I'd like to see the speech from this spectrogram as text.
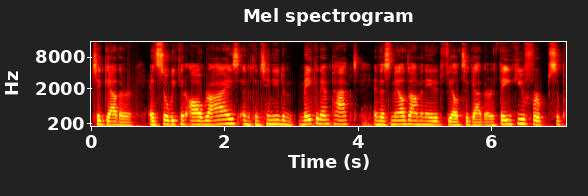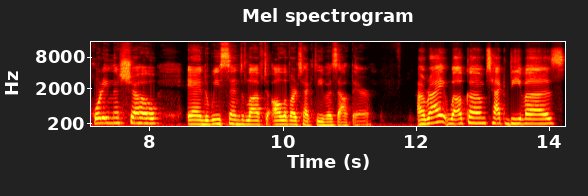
together. And so we can all rise and continue to make an impact in this male dominated field together. Thank you for supporting this show. And we send love to all of our tech divas out there. All right. Welcome, tech divas,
